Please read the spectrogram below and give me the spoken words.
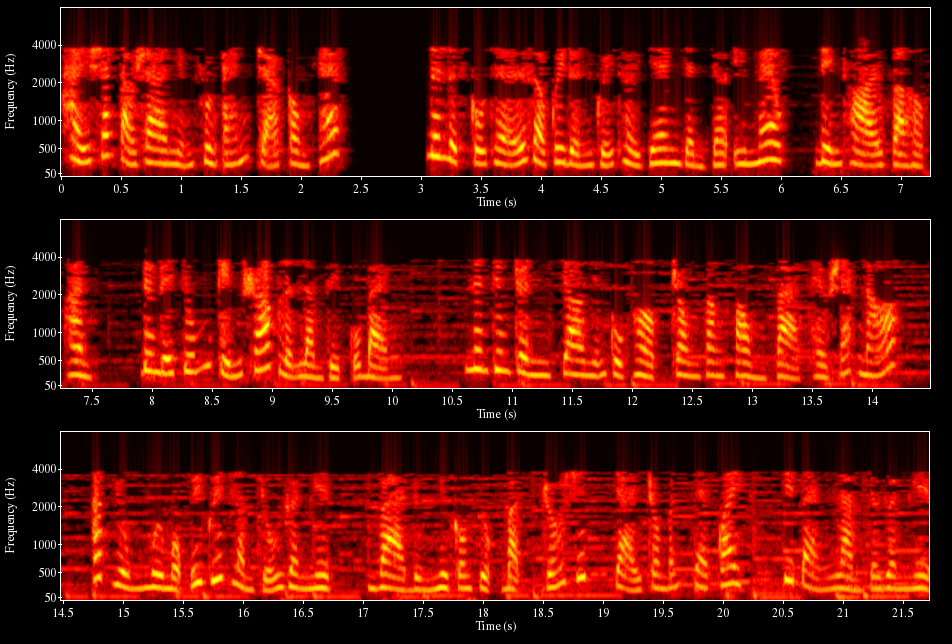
hãy sáng tạo ra những phương án trả công khác. Lên lịch cụ thể và quy định quỹ thời gian dành cho email, điện thoại và hợp hành. Đừng để chúng kiểm soát lịch làm việc của bạn. Lên chương trình cho những cuộc họp trong văn phòng và theo sát nó. Áp dụng 11 bí quyết làm chủ doanh nghiệp và đừng như con chuột bạch rối rít chạy trong bánh xe quay khi bạn làm cho doanh nghiệp.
